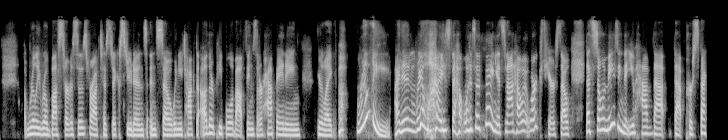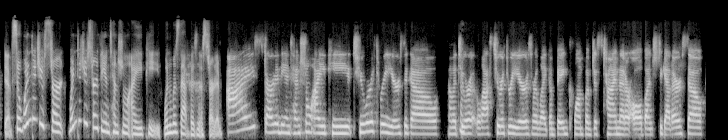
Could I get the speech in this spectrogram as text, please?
really robust services for autistic students. And so when you talk to other people about things that are happening, you're like, oh, Really? I didn't realize that was a thing. It's not how it works here. So that's so amazing that you have that that perspective. So when did you start when did you start the intentional IEP? When was that business started? I started the intentional IEP 2 or 3 years ago. Now the two hmm. or the last 2 or 3 years were like a big clump of just time that are all bunched together. So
